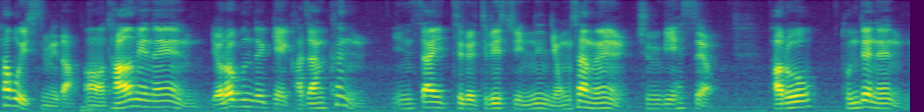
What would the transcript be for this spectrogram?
하고 있습니다. 어, 다음에는 여러분들께 가장 큰 인사이트를 드릴 수 있는 영상을 준비했어요 바로 돈 되는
